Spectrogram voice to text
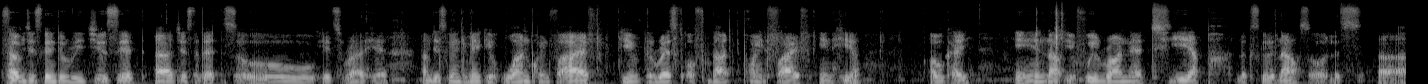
So I'm just going to reduce it uh, just a bit. So it's right here. I'm just going to make it 1.5 give the rest of that 0.5 in here. Okay. And now if we run it yep looks good now. So let's uh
